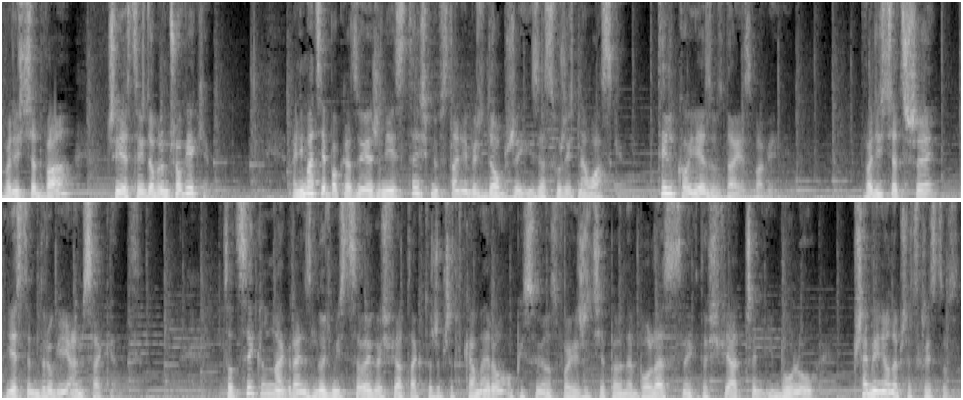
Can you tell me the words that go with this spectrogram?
22. Czy jesteś dobrym człowiekiem? Animacja pokazuje, że nie jesteśmy w stanie być dobrzy i zasłużyć na łaskę. Tylko Jezus daje zbawienie. 23. Jestem drugi, I'm second. To cykl nagrań z ludźmi z całego świata, którzy przed kamerą opisują swoje życie pełne bolesnych doświadczeń i bólu, przemienione przez Chrystusa.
